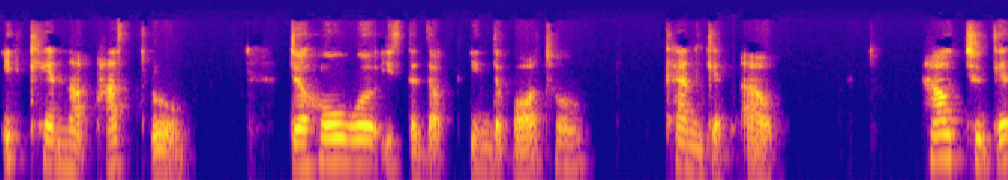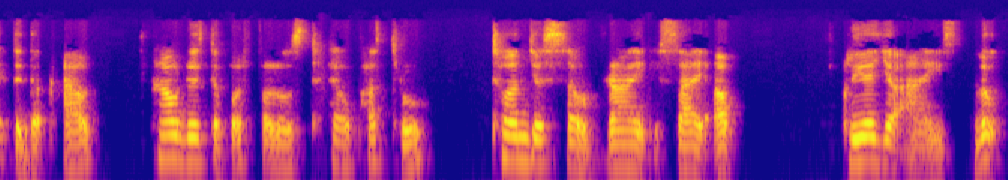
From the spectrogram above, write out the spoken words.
it cannot pass through. The whole world is the duck in the bottle, can't get out. How to get the duck out? How does the buffalo's tail pass through? Turn yourself right side up. Clear your eyes. Look.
